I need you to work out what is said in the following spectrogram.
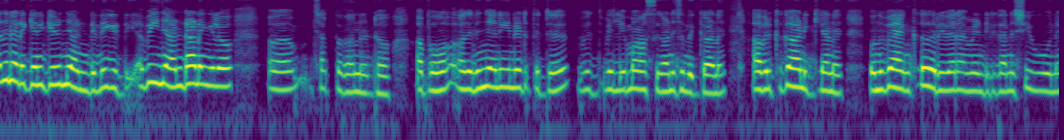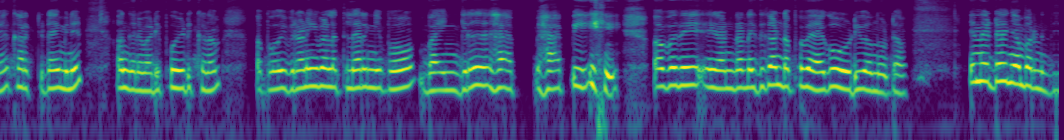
അതിനിടയ്ക്ക് എനിക്കൊരു ഞണ്ടിനെ കിട്ടി. അപ്പോൾ ഈ ഞണ്ടാണെങ്കിലോ ചത്തതാണ് കേട്ടോ. അപ്പോൾ അതിന് ഞാനിങ്ങനെ എടുത്തിട്ട് വലിയ മാസ് കാണിച്ച് നിൽക്കുകയാണ് അവർക്ക് കാണിക്കുകയാണ് ഒന്ന് വേഗം കയറി വരാൻ വേണ്ടിയിട്ട് കാരണം ഷിവുവിനെ കറക്റ്റ് ടൈമിന് അംഗനവാടി പോയി എടുക്കണം. അപ്പോൾ ഇവരാണെങ്കിൽ വെള്ളത്തിലിറങ്ങിയപ്പോൾ ഭയങ്കര ഹാപ്പി അപ്പോൾ ഇത് രണ്ടെണ്ണം ഇത് കണ്ടപ്പോൾ വേഗം ഓടി വന്നു കേട്ടോ എന്നിട്ട് ഞാൻ പറഞ്ഞു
